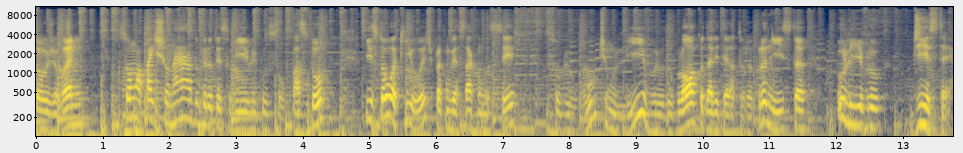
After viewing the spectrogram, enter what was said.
sou o Giovanni, sou um apaixonado pelo texto bíblico, sou pastor e estou aqui hoje para conversar com você sobre o último livro do bloco da literatura cronista, o livro de Esther.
